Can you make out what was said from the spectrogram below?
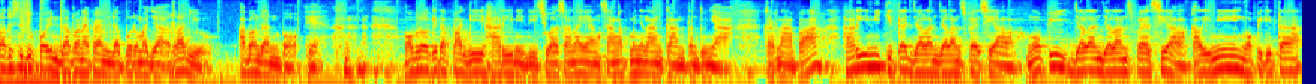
107.8 FM Dapur Remaja Radio Abang dan Po ya. Ngobrol kita pagi hari ini di suasana yang sangat menyenangkan tentunya. Karena apa? Hari ini kita jalan-jalan spesial. Ngopi jalan-jalan spesial. Kali ini ngopi kita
